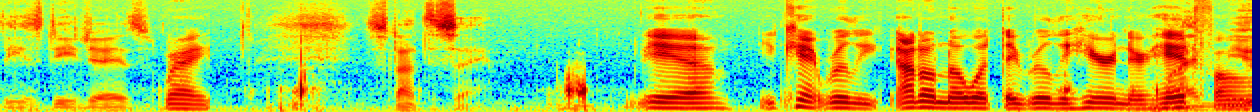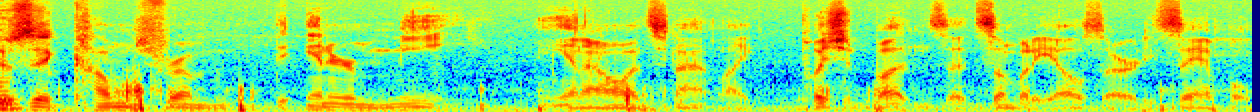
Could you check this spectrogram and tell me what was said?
These DJs. right. It's not the same. Yeah, you can't really. I don't know what they really hear in their headphones. My music comes from the inner me. You know, it's not like pushing buttons that somebody else already sampled.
